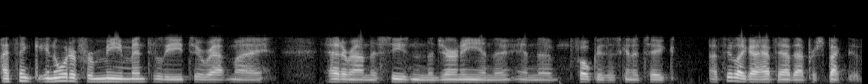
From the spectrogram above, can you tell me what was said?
I think in order for me mentally to wrap my head around the season, the journey, and the and the focus it's going to take, I feel like I have to have that perspective.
